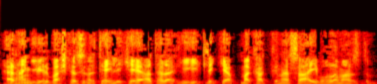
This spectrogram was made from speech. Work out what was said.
herhangi bir başkasını tehlikeye atarak yiğitlik yapmak hakkına sahip olamazdım.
